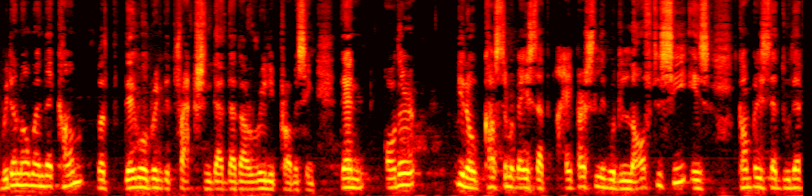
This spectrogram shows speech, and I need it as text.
we don't know when they come, but they will bring the traction that, that are really promising. Then other you know customer base that I personally would love to see is companies that do their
